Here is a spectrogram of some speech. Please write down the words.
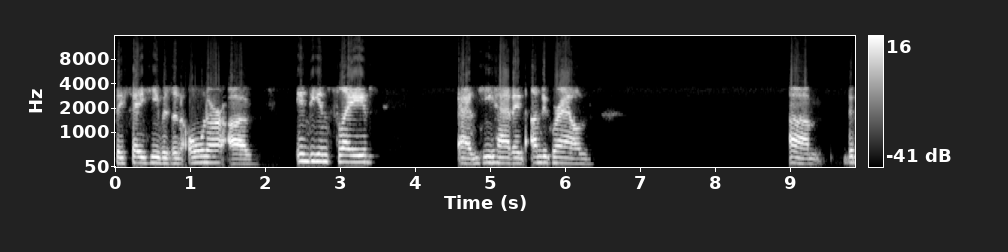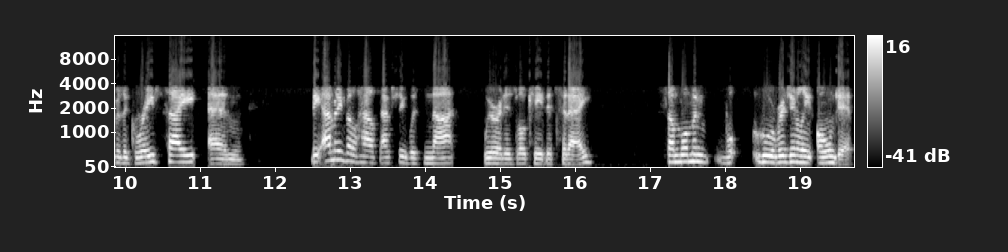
They say he was an owner of Indian slaves and he had an underground um, there was a grave site and the Amityville house actually was not where it is located today. Some woman w- who originally owned it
